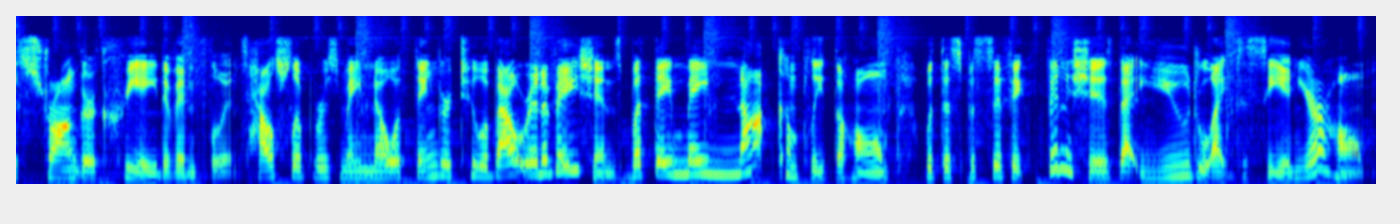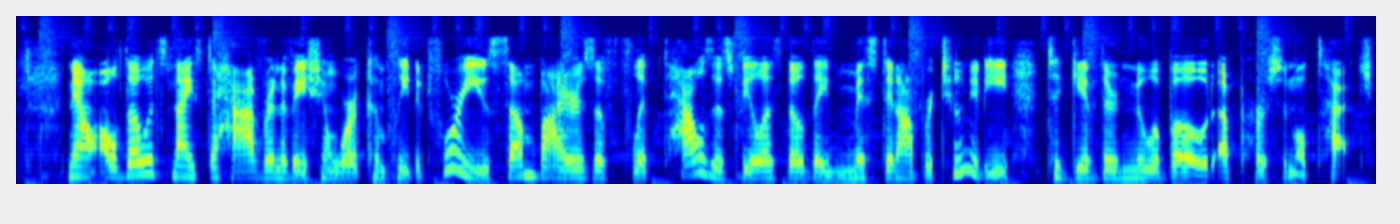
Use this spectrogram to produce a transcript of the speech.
stronger creative influence. House flippers may know a thing or two about renovations, but they may not complete the home with the specific finishes that you'd like to see in your home. Now, although it's nice to have renovation work completed for you, some buyers of flipped houses feel as though they missed an opportunity to give their new abode a personal touch.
